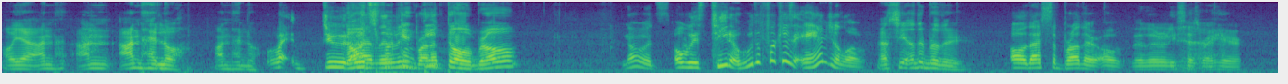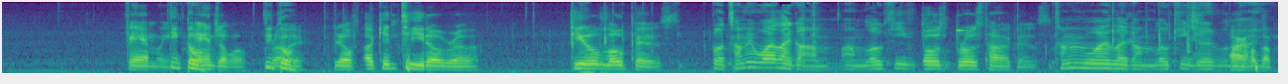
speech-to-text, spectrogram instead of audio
Oh yeah, An- An- Angelo. Angelo. Like, dude, No, I it's literally fucking brought up. Tito, bro. No, it's oh, it's Tito. Who the fuck is Angelo? That's the other brother. Oh, that's the brother. Oh, it literally says right here. Family. Tito. Angelo. Tito. Brother. Yo, fucking Tito, bro. Tito Lopez. But tell me why, like, um, I'm low key. Those bros tacos. Tell me why, like, I'm low key good with. All right, hold like, up,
